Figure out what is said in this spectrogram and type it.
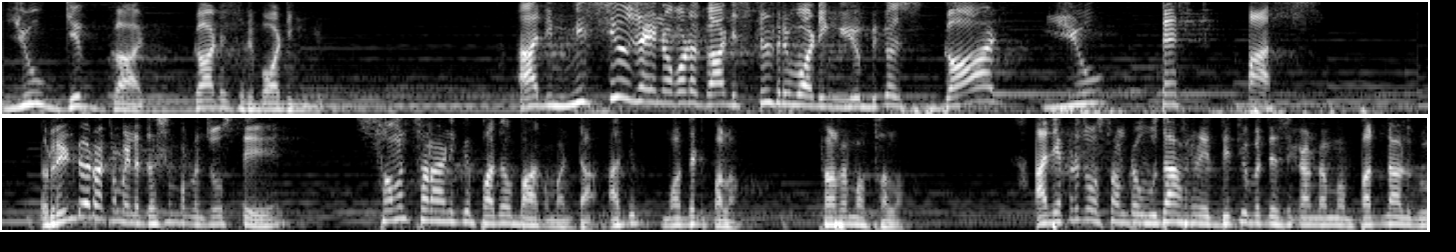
you give God God is rewarding you అది మిస్యూజ్ అయినా కూడా God is still rewarding you because God you test pass రెండో రకమైన దశమభాగం చూస్తే సంవత్సరానికి పదో భాగం అంట. అది మొదటి ఫలం ప్రథమ ఫలం. అది ఎక్కడ చూస్తామంటే ఉదాహరణ ద్వితీయోపదేశ కాండం పద్నాలుగు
